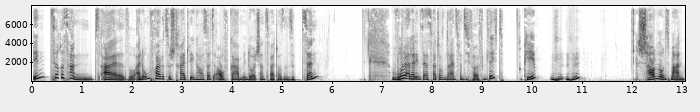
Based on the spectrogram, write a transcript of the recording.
Interessant. Also, eine Umfrage zu Streit wegen Haushaltsaufgaben in Deutschland 2017 wurde allerdings erst 2023 veröffentlicht. Okay. Mhm, mhm. Schauen wir uns mal an.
